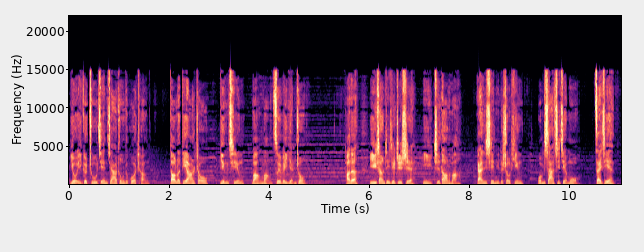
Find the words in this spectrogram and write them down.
有一个逐渐加重的过程，到了第二周，病情往往最为严重。好的，以上这些知识你知道了吗？感谢你的收听，我们下期节目再见。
